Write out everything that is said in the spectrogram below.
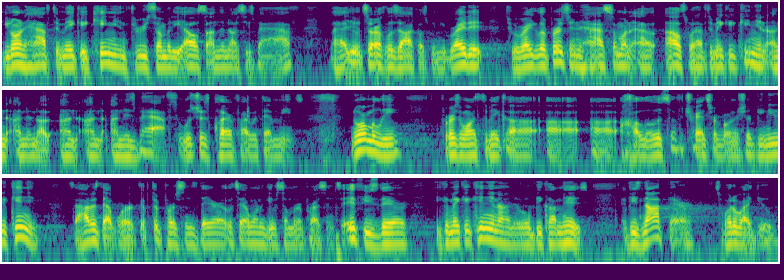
you don't have to make a kinyan through somebody else on the Nasi's behalf. When you write it to a regular person, it has someone else would have to make a kinyan on, on, on, on, on his behalf. So let's just clarify what that means. Normally, person wants to make a, a, a of a transfer of ownership, you need a kinyan. So how does that work? If the person's there, let's say I want to give someone a present. So if he's there, he can make a kinyan on it, it will become his. If he's not there, so what do I do?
